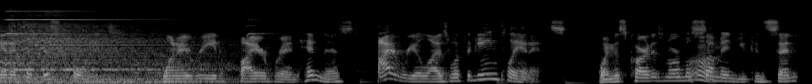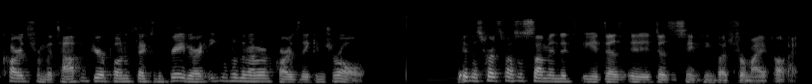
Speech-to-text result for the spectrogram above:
And it's at this point when I read Firebrand Hymnist, I realize what the game plan is. When this card is normal Oh. summon, you can send cards from the top of your opponent's deck to the graveyard equal to the number of cards they control. If this card special summoned, it, it does it does the same thing, but for my opponent.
